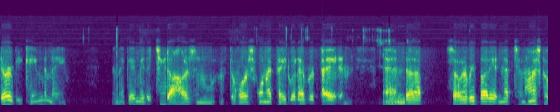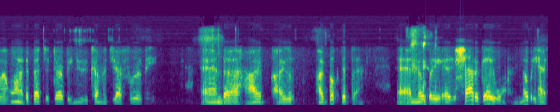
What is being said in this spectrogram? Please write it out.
Derby came to me, and they gave me the two dollars, and if the horse won, I paid whatever it paid, and and uh, so everybody at Neptune High School that wanted to bet the Derby knew to come to Jeff Ruby, and uh, I I I booked it then and nobody uh, Chateaugay won. Nobody had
